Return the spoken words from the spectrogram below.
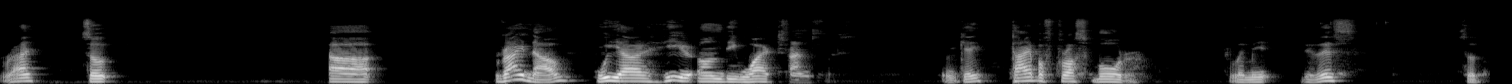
Right? So uh, right now we are here on the wire transfers. Okay, type of cross-border. Let me do this. So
